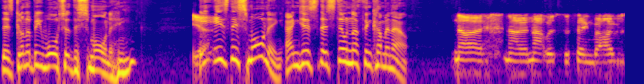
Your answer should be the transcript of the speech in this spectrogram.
There's going to be water this morning. Yeah. It is this morning, and yes, there's still nothing coming out. No, no, and that was the thing. But I was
